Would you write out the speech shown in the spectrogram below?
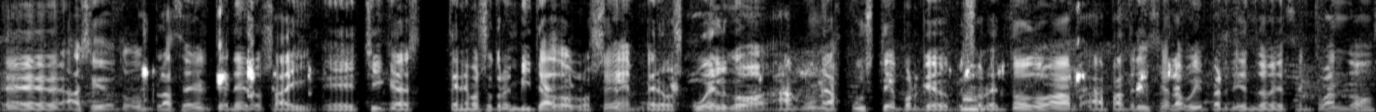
Eh, ha sido todo un placer teneros ahí. Eh, chicas, tenemos otro invitado, lo sé, pero os cuelgo, hago un ajuste porque pues, sobre todo a, a Patricia la voy perdiendo de vez en cuando.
